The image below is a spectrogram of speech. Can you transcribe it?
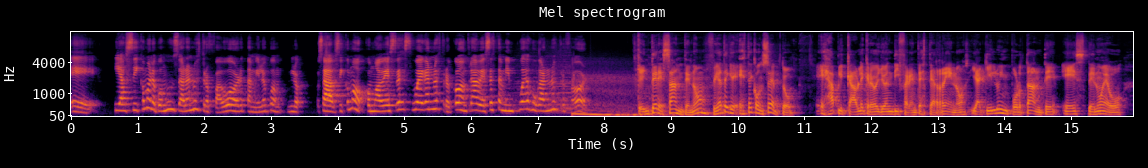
Eh, y así como lo podemos usar a nuestro favor, también lo podemos, o sea, así como, como a veces juega en nuestro contra, a veces también puede jugar en nuestro favor. Qué interesante, ¿no? Fíjate que este concepto es aplicable, creo yo, en diferentes terrenos y aquí lo importante es, de nuevo,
